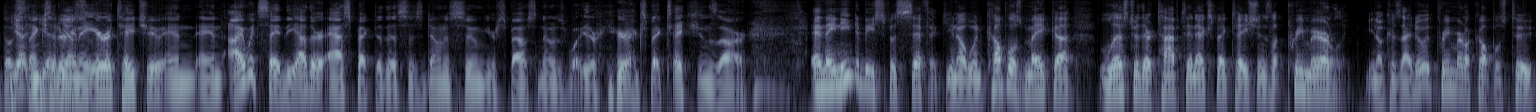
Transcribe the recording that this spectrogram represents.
those Yeah, things yeah, that are yes, going to irritate you. And and I would say the other aspect of this is don't assume your spouse knows what your, your expectations are. And they need to be specific. You know, when couples make a list of their top 10 expectations like premaritally, you know, because I do it with premarital couples too,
